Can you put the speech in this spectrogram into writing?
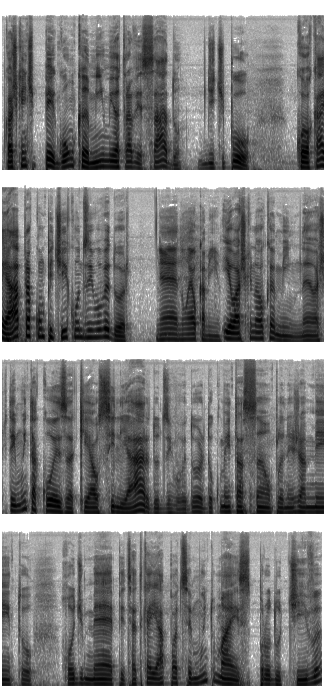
Porque eu acho que a gente pegou um caminho meio atravessado de tipo colocar a IA para competir com o desenvolvedor. É, não é o caminho. E eu acho que não é o caminho, né? Eu acho que tem muita coisa que é auxiliar do desenvolvedor, documentação, planejamento, roadmap, etc. Que a IA pode ser muito mais produtiva,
